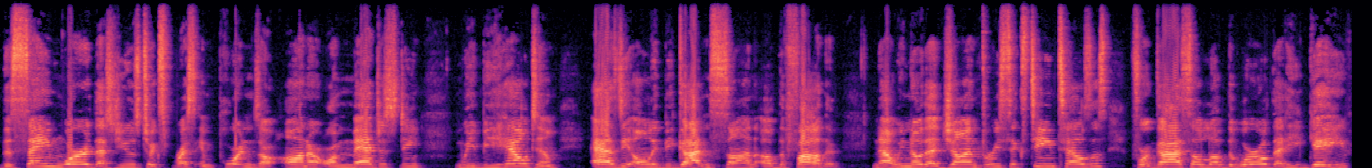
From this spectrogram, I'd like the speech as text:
The same word that's used to express importance or honor or majesty. We beheld him as the only begotten Son of the Father. Now we know that John 3:16 tells us, "For God so loved the world that he gave,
